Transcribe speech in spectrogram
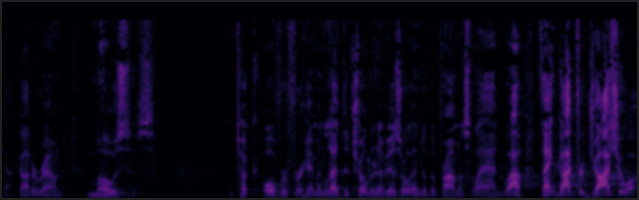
yeah, got around Moses and took over for him and led the children of Israel into the promised land. Wow, thank God for Joshua.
